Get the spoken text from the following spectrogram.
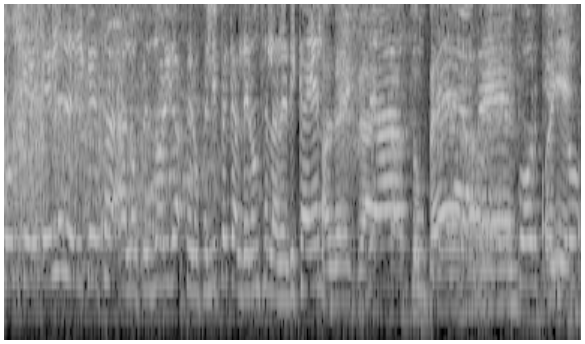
porque él le dedica esa a López Dóriga, pero Felipe Calderón se la dedica a él. Ah, Exacto, ya, supérame, porque Oye, no-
